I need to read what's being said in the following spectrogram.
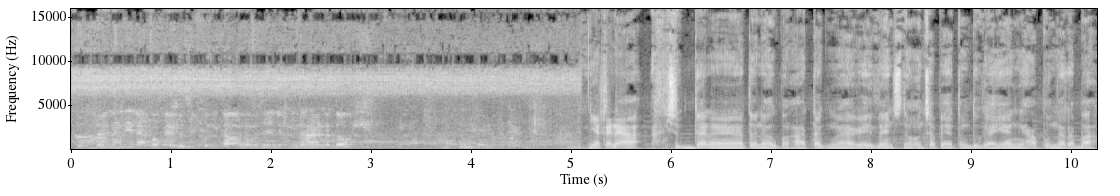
Sugdan na nila ko kaya basi pagkitaon na mo sa inyong inahan na to. Nya ka na, sugdan na nato na panghatag mga ka-events no unsa pa atong dugayan nga hapon na ra ba.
